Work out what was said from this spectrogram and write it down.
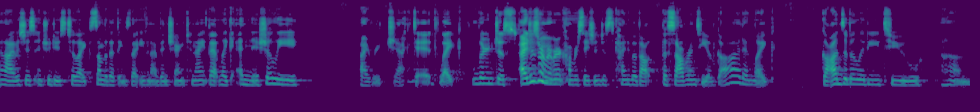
and I was just introduced to like some of the things that even I've been sharing tonight that like initially I rejected. Like, learned just, I just remember a conversation just kind of about the sovereignty of God and like God's ability to, um,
